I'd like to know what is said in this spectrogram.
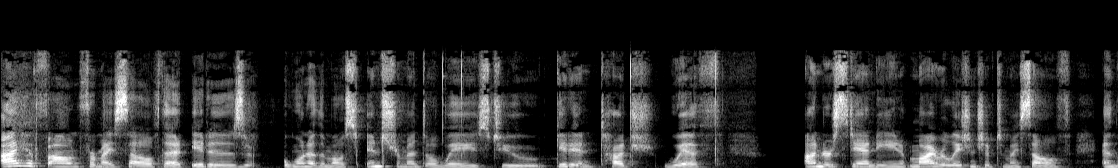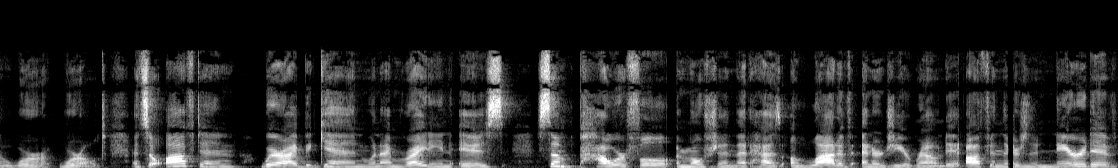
I have found for myself that it is one of the most instrumental ways to get in touch with understanding my relationship to myself and the wor- world. And so often, where I begin when I'm writing is some powerful emotion that has a lot of energy around it. Often there's a narrative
